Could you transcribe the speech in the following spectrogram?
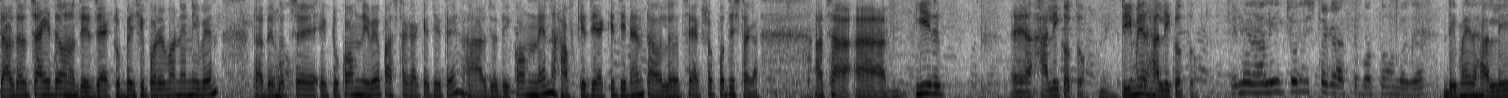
যার যার চাহিদা অনুযায়ী যে একটু বেশি পরিমাণে নেবেন তাদের হচ্ছে একটু কম নিবে পাঁচ টাকা কেজিতে। আর যদি কম নেন হাফ কেজি এক কেজি নেন তাহলে হচ্ছে একশো পঁচিশ টাকা। আচ্ছা ইয়ের হালি কত? ডিমের হালি কত? ডিমের হালি চল্লিশ টাকা আছে বর্তমান বাজার। ডিমের হালি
